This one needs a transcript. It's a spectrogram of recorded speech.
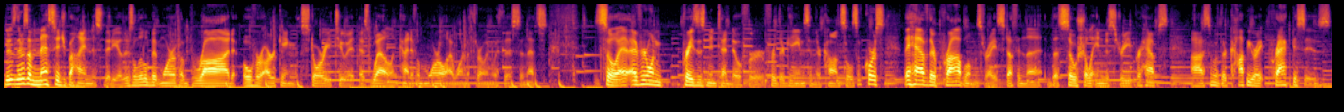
there's, there's a message behind this video. There's a little bit more of a broad, overarching story to it as well, and kind of a moral I want to throw in with this, and that's, so everyone praises Nintendo for, for their games and their consoles. Of course, they have their problems, right? Stuff in the, the social industry, perhaps uh, some of their copyright practices.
